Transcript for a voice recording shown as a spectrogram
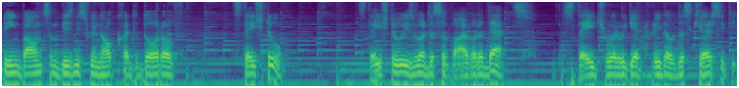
being bound some business, we knock at the door of stage 2. Stage 2 is where the survivor adapts. the stage where we get rid of the scarcity,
